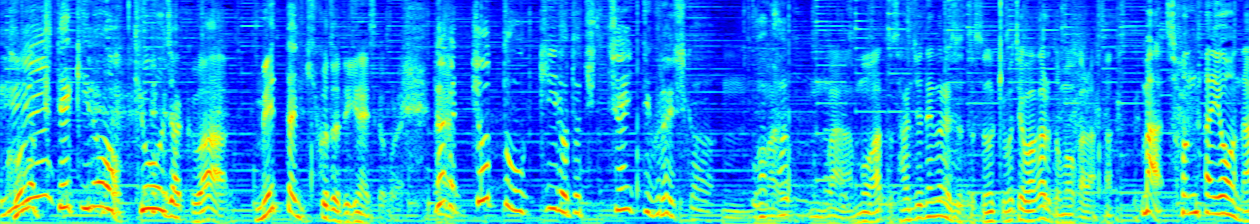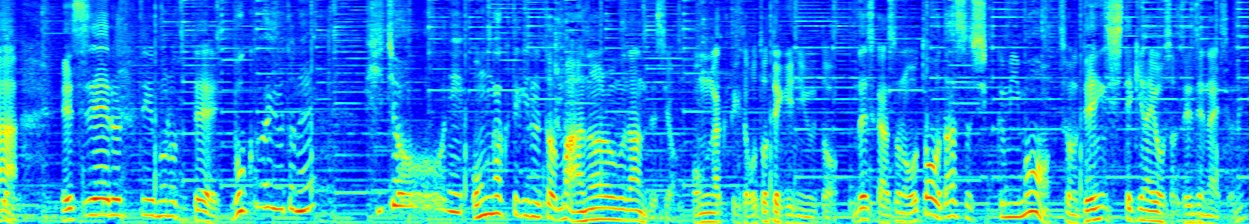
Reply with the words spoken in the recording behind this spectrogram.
えー？この汽笛の強弱はめったに聞くことはできないですかこれ。なんかちょっと大きいのとちっちゃいってぐらいしかうん分かんない、まあ、まあもうあと30年ぐらいするとその気持ちが分かると思うから。まあそんなような SL っていうものって僕が言うとね非常に音楽的に言うと、まあ、アナログなんですよ。音楽的と音的に言うと。ですからその音を出す仕組みもその電子的な要素は全然ないですよね。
